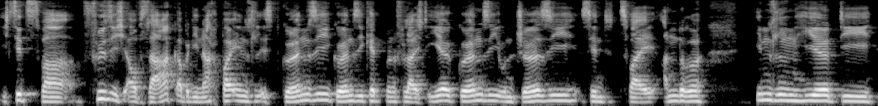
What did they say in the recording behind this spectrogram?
ich sitze zwar physisch auf Sarg, aber die Nachbarinsel ist Guernsey. Guernsey kennt man vielleicht eher. Guernsey und Jersey sind zwei andere Inseln hier, die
